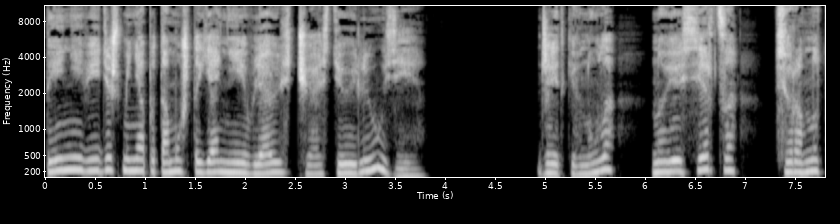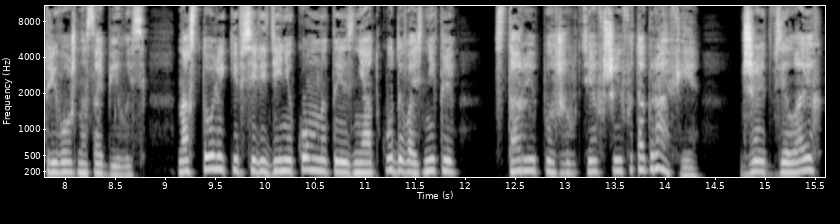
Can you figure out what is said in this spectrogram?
«Ты не видишь меня, потому что я не являюсь частью иллюзии». Джейд кивнула, но ее сердце все равно тревожно забилось. На столике в середине комнаты из ниоткуда возникли старые пожелтевшие фотографии. Джейд взяла их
